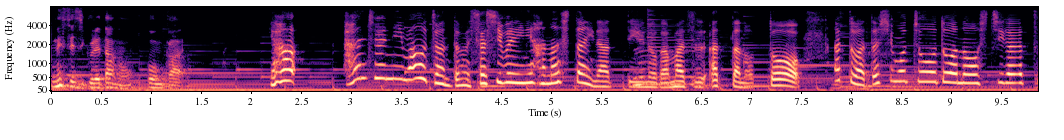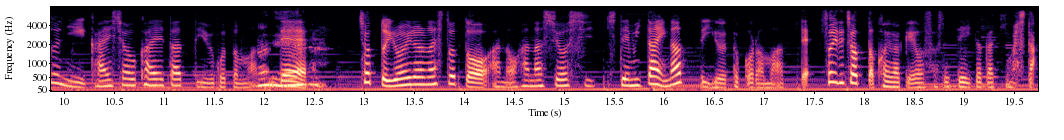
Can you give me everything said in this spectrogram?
メッセージくれたの？今回。いや、単純に真央ちゃんとも久しぶりに話したいなっていうのがまずあったのと、あと私もちょうどあの7月に会社を変えたっていうこともあって、ねちょっといろいろな人とあのお話をししてみたいなっていうところもあって、それでちょっと声掛けをさせていただきました。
